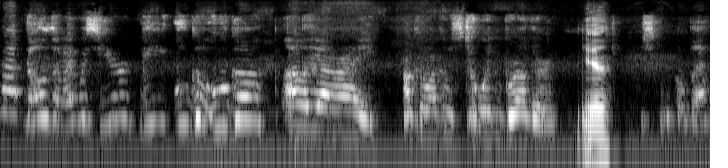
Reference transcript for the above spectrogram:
not know that I was here? Me, Ooga Ooga? Oh, yeah, right. Uncle Rocco's twin brother. Yeah. Just gonna go back.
